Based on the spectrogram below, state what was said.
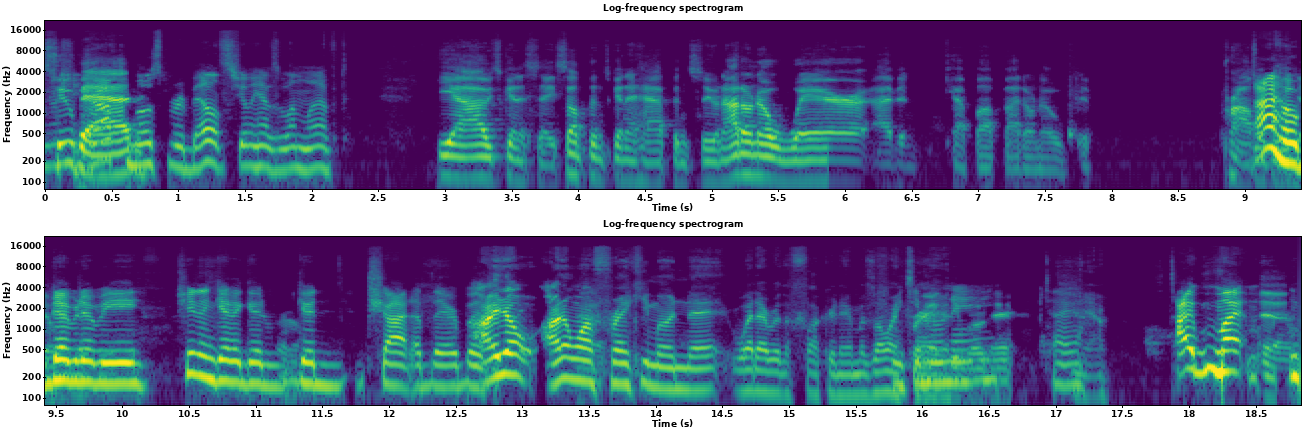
She too dropped bad. Most of her belts. She only has one left. Yeah, I was gonna say something's gonna happen soon. I don't know where. I haven't kept up. I don't know if probably. I hope WWE. WWE. She didn't get a good good shot up there, but I don't. I don't want Yeah. Frankie Monet, whatever the fuck her name is. I want Frankie Frankie. Monet. Monet. Taya. Yeah. I might. Yeah.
